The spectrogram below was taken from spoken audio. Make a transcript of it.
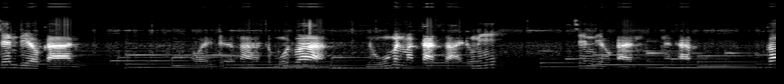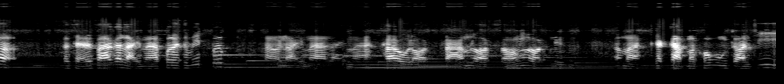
เช่นเดียวกันโอ้ยเดี๋ยวอ่าสมมุติว่าหนูมันมากัดสายตรงนี้ เช่นเดียวกันนะครับ ก็กระแสไฟฟ้าก็ไหลมาเปิดสวิตช์ปุ๊บเอาไหลมาไหลมา เข้าหลอดสามหลอดสองหลอดหนึ่งเข้ามาจะกลับมาครบวงจรที่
